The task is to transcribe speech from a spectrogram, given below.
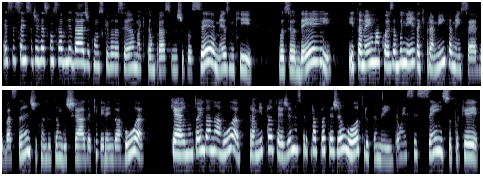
Esse senso de responsabilidade com os que você ama, que estão próximos de você, mesmo que você odeie, e também uma coisa bonita que para mim também serve bastante quando estou angustiada querendo a rua, que é eu não estou indo na rua para me proteger, mas para proteger o outro também. Então, esse senso, porque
